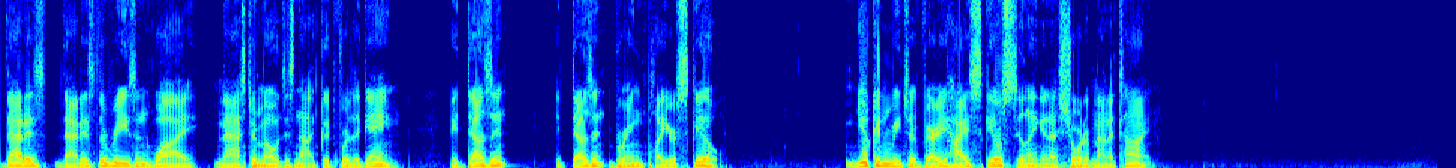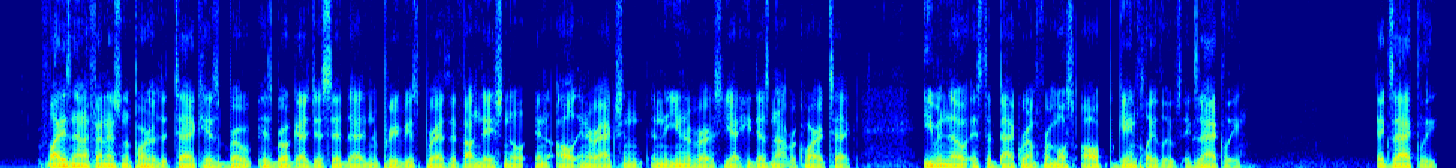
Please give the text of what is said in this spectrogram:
that is that is the reason why master modes is not good for the game it doesn't it doesn't bring player skill. You can reach a very high skill ceiling in a short amount of time. Flight is not a foundational part of the tech. His bro, his bro guy just said that in the previous breath. The foundational in all interaction in the universe. Yet he does not require tech, even though it's the background for most all gameplay loops. Exactly. Exactly.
